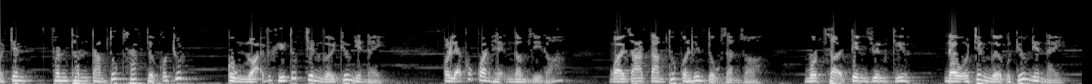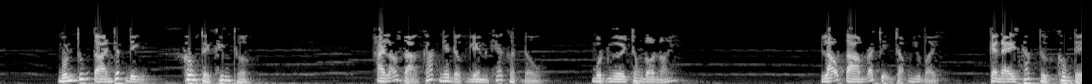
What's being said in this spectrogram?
ở trên phân thân Tam Thúc xác thực có chút Cùng loại với khí tức trên người thiếu niên này. Có lẽ có quan hệ ngầm gì đó. Ngoài ra Tam Thúc còn liên tục dặn dò, Một sợi tiên duyên kia đều ở trên người của thiếu niên này. Muốn chúng ta nhất định không thể khinh thường. Hai lão già khác nghe được liền khét gật đầu. Một người trong đó nói, Lão Tam đã trịnh trọng như vậy Cái này xác thực không thể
